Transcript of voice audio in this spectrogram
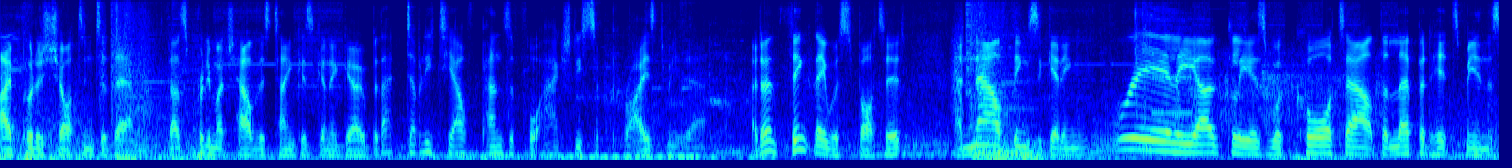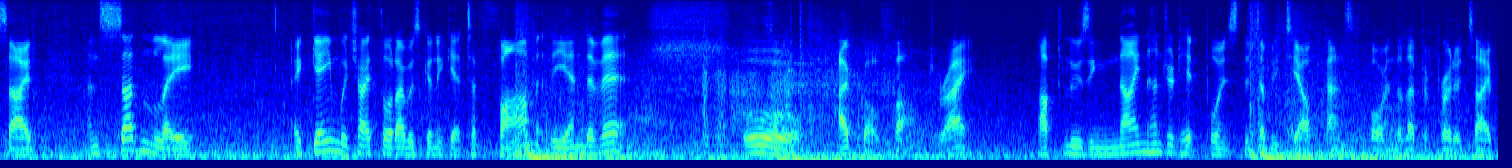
I put a shot into them. That's pretty much how this tank is going to go. But that WTF Panzer IV actually surprised me there. I don't think they were spotted. And now things are getting really ugly as we're caught out. The Leopard hits me in the side. And suddenly, a game which I thought I was going to get to farm at the end of it. Oh, I've got farmed, right? After losing 900 hit points to the WTF Panzer IV and the Leopard prototype,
